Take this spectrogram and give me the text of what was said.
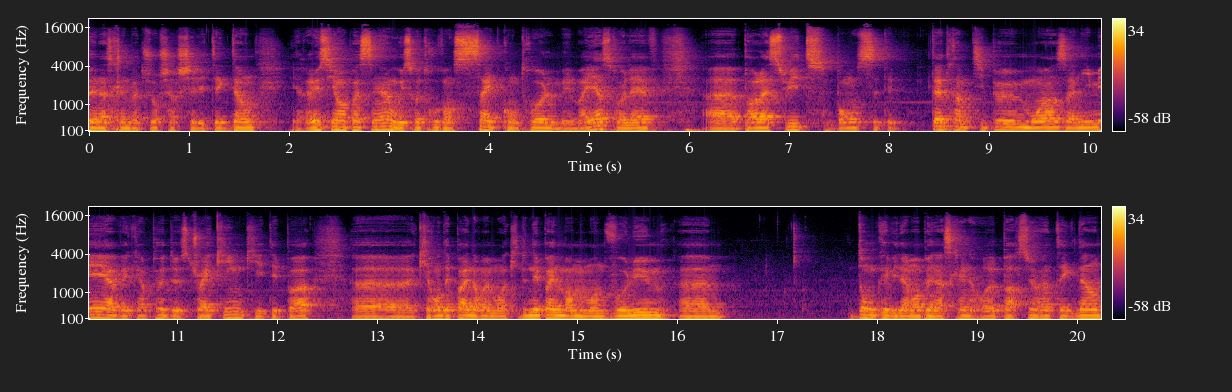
Ben Askren va toujours chercher les takedowns. Il réussit à en passer un où il se retrouve en side control, mais Maya se relève. par la suite, bon, c'était peut-être un petit peu moins animé avec un peu de striking qui était pas euh, qui rendait pas énormément qui donnait pas énormément de volume euh, donc évidemment Ben Askren repart sur un takedown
